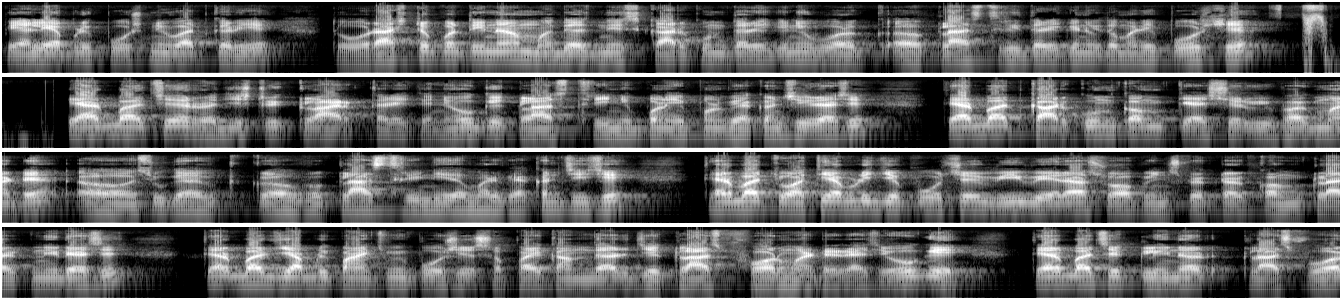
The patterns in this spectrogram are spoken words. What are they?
પહેલી આપણી પોસ્ટની વાત કરીએ, તો રાષ્ટ્રપતિના મદદનીશ કારકુન તરીકેની વર્ક ક્લાસ થ્રી તરીકેની તમારી પોસ્ટ છે. ત્યારબાદ છે રજિસ્ટ્રી ક્લાર્ક તરીકેની ઓકે ક્લાસ થ્રીની પણ એ પણ વેકન્સી રહેશે. ત્યારબાદ કારકુન કમ કેશિયર વિભાગ માટે શું કહેવાય ક્લાસ થ્રીની તમારી વેકન્સી છે. ત્યારબાદ ચોથી આપણી જે પોસ્ટ છે, વી વેરા શોપ ઇન્સ્પેક્ટર કમ ક્લાર્કની રહેશે. ત્યારબાદ જે આપણી પાંચમી પોસ્ટ છે, સફાઈ કામદાર જે ક્લાસ ફોર માટે રહેશે. ઓકે? ત્યારબાદ છે ક્લીનર ક્લાસ ફોર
